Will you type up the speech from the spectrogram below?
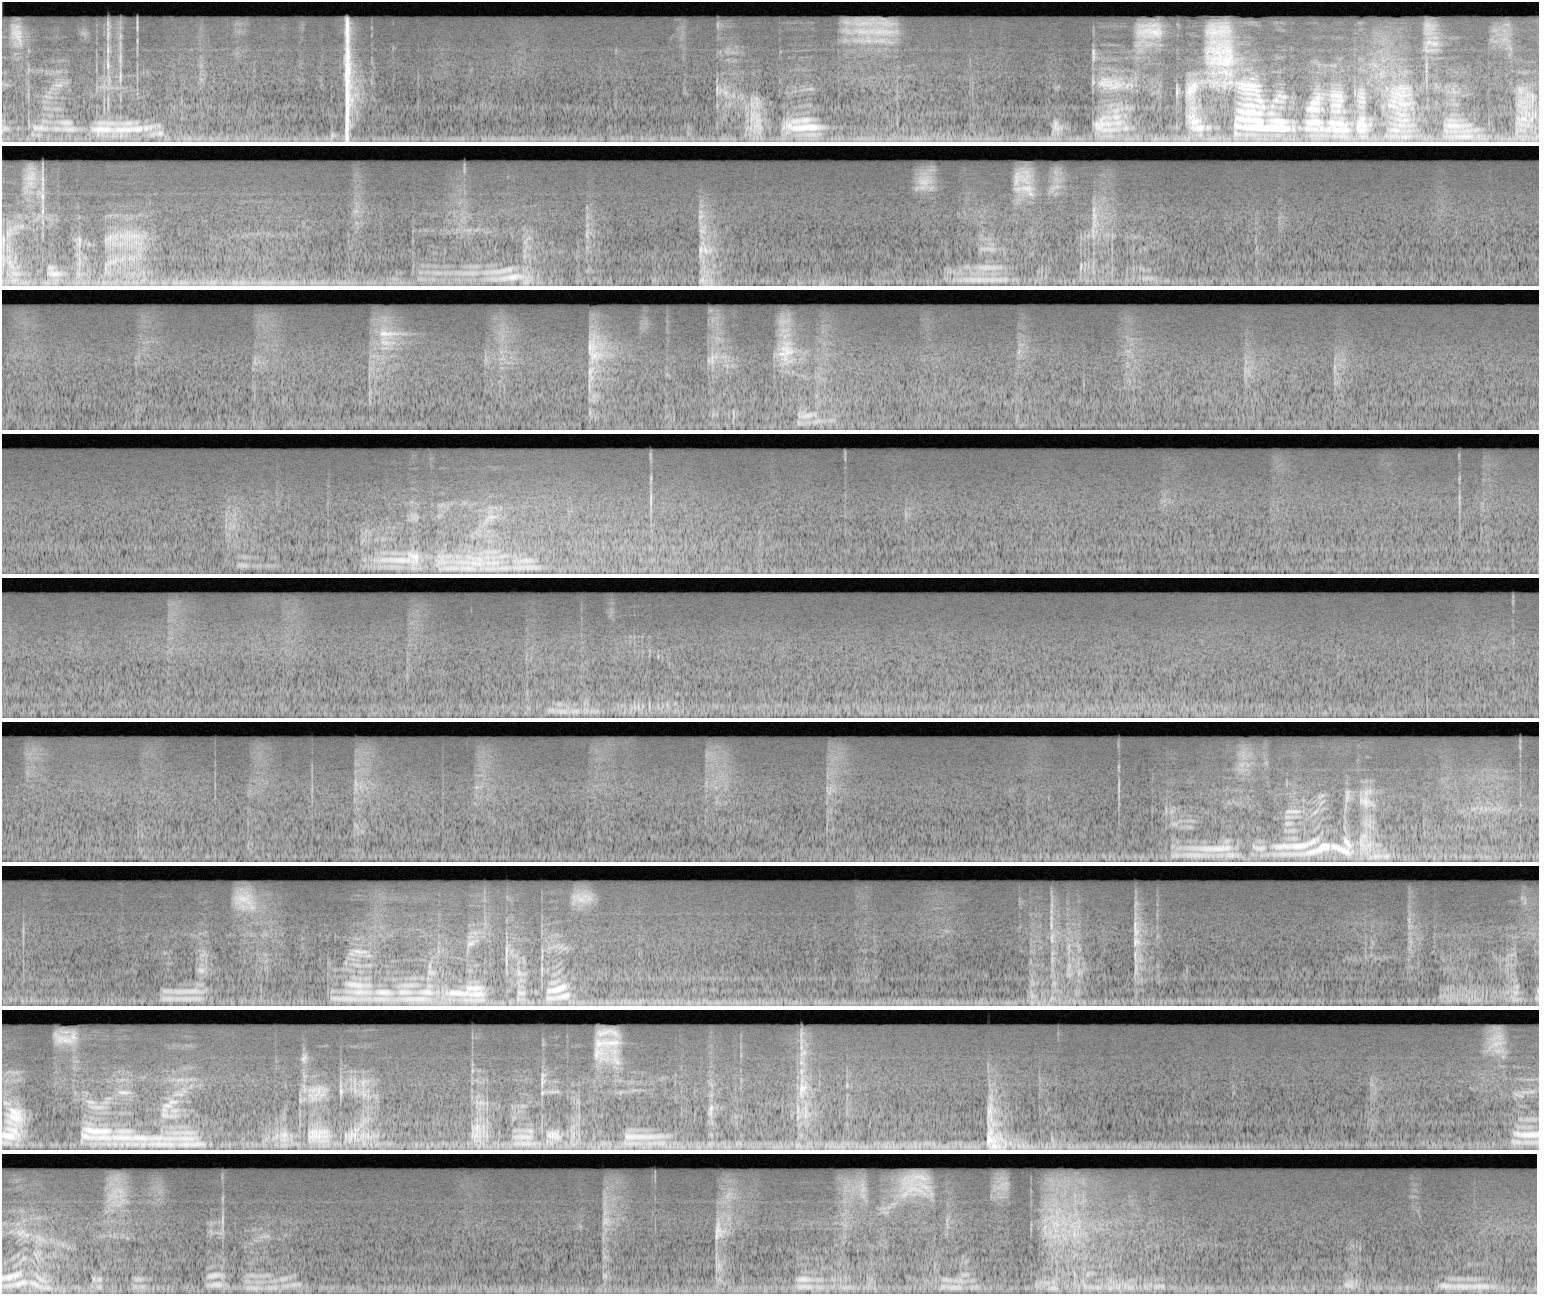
is my room. The cupboards, the desk. I share with one other person, so I sleep up there. then someone else is there. It's the kitchen. Our living room. The view. And this is my room again. And that's where all my makeup is. And I've not filled in my wardrobe yet, but I'll do that soon. So yeah, this is it really. Oh, there's a small ski. That's.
